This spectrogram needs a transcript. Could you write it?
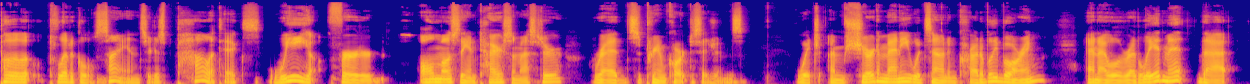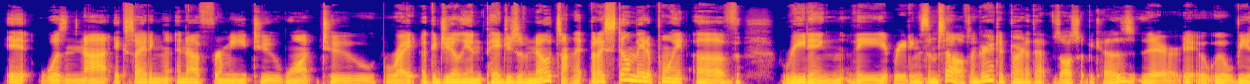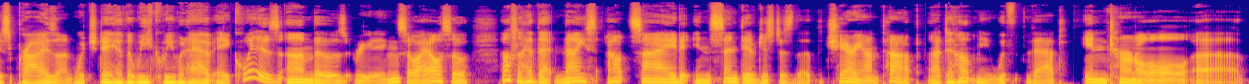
pol- political science or just politics, we, for almost the entire semester, read Supreme Court decisions, which I'm sure to many would sound incredibly boring. And I will readily admit that it was not exciting enough for me to want to write a gajillion pages of notes on it, but I still made a point of reading the readings themselves. And granted, part of that was also because there it will be a surprise on which day of the week we would have a quiz on those readings. So I also also had that nice outside incentive, just as the, the cherry on top, uh, to help me with that internal. Uh,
